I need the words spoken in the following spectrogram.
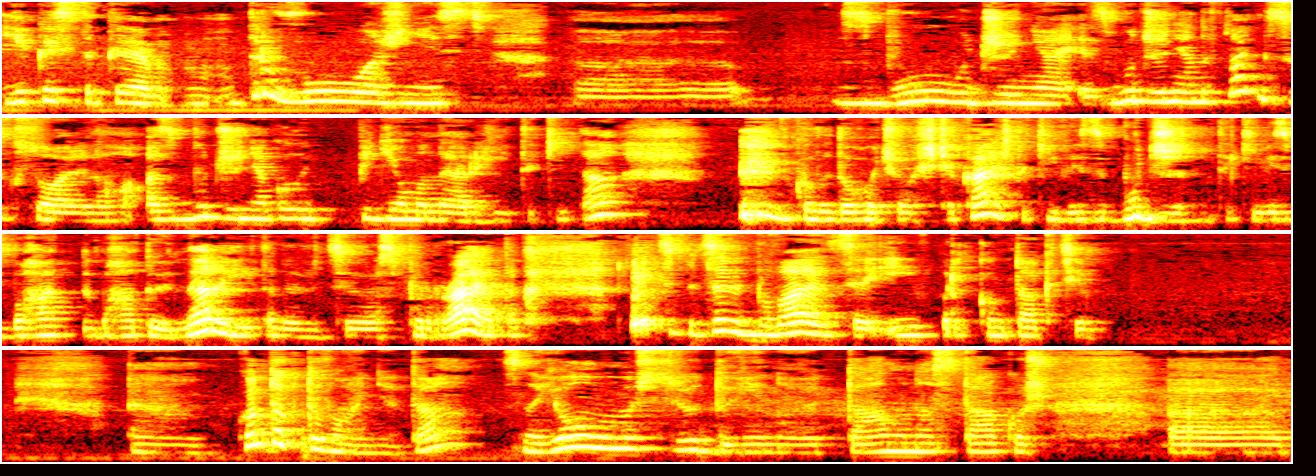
якесь таке тривожність, е, збудження. Збудження не в плані сексуального, а збудження, коли підйом енергії такий, да? коли довго чогось чекаєш, такий весь збуджений, такий весь багато, багато енергії, тебе цього розпирає. Так. В принципі, це відбувається і в предконтакті. Е, Контактування, да? знайомимось з людиною, там у нас також е,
